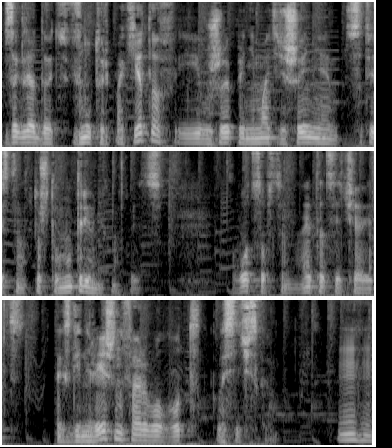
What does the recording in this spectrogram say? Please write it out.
заглядывать внутрь пакетов и уже принимать решения, соответственно, то, что внутри у них находится. Вот, собственно, это отличает Next Generation Firewall от классического. Угу.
